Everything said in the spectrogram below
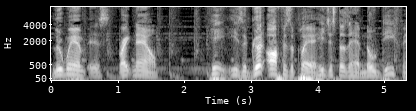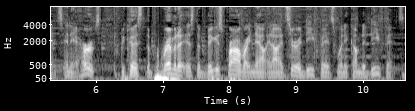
Lou Williams is right now. He he's a good offensive player. He just doesn't have no defense, and it hurts because the perimeter is the biggest problem right now in our interior defense when it comes to defense.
